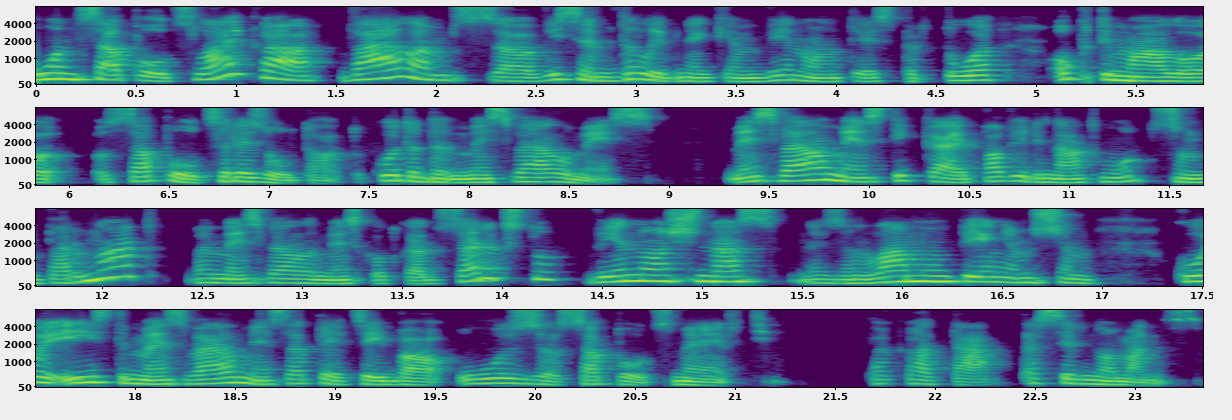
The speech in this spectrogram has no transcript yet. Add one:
Un sapulces laikā vēlams visiem dalībniekiem vienoties par to optimālo sapulces rezultātu. Ko tad mēs vēlamies? Mēs vēlamies tikai pavirināt mutes un parunāt, vai mēs vēlamies kaut kādu sarakstu, vienošanās, nezinu, lēmumu pieņemšanu, ko īsti mēs vēlamies attiecībā uz sapulces mērķi. Tā kā tā, tas ir no manis.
